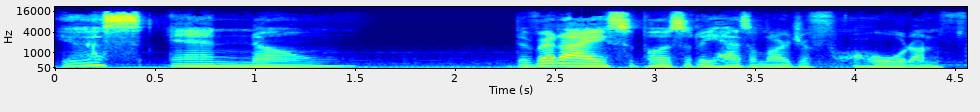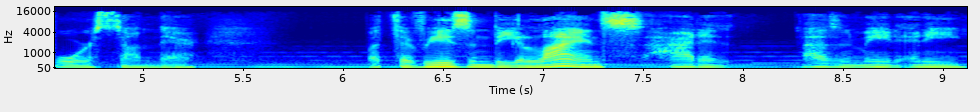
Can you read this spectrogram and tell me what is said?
Yes and no. The Red Eye supposedly has a larger hold on force down there, but the reason the Alliance had it, hasn't made any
